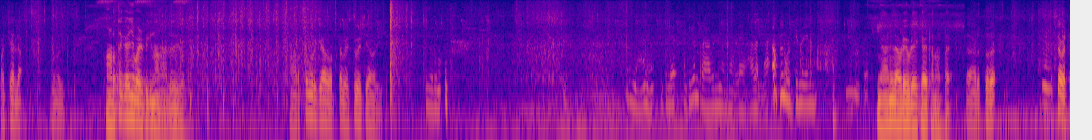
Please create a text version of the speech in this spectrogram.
പച്ചയല്ല നടത്തി കഴിഞ്ഞ് പഴിപ്പിക്കുന്നതാണ് നല്ലത് ഇത്. അറുത്ത് മുറിക്കാതെ ഒറ്റ വെട്ട് വെട്ടിയാൽ മതി. ഞാൻ ഇതിൽ അധികം ആളല്ല. മുറിക്കുന്നതിലും ഞാനിത് അവിടെ ഇവിടെയൊക്കെ ആയിട്ടാണ് നട്ടെ അടുത്തത്. ഒറ്റ വെട്ട.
